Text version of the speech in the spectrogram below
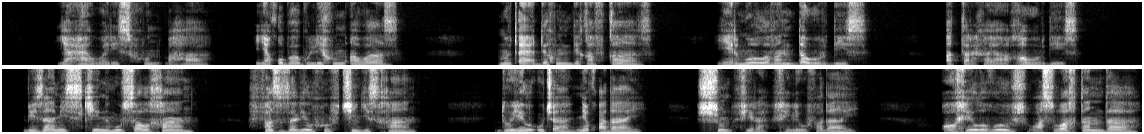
яа варис хун баха яқубагу лихун аваз мутаъдахун де қавқаз ермолован давурдис аттархая ғавурдис бизамискин мурсалхан фаззалилхуф чингисхан дуил уча неқадай шун фира хилиуфадай охилғуш васвахтанда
